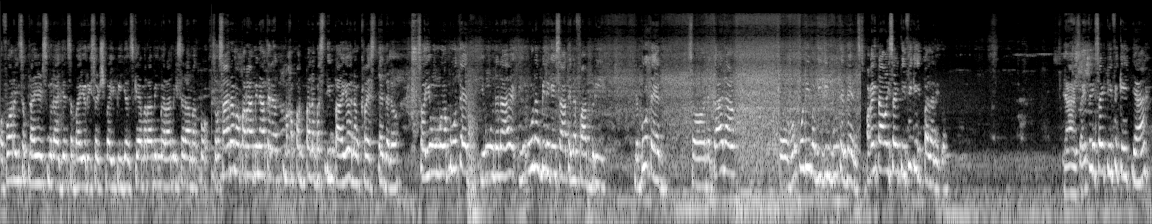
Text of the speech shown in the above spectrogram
o foreign suppliers mula dyan sa Bio Research Bio Pigeons. Kaya maraming maraming salamat po. So sana maparami natin at makapagpalabas din tayo ng crested ano. So yung mga booted, yung una na yung unang binigay sa atin na Fabry na booted. So nagkaanak. So hopefully magiging booted din. So, pakita ko yung certificate pala nito. Yan, so ito yung certificate niya.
